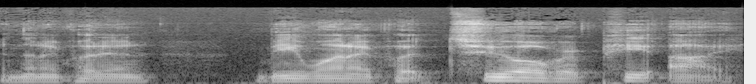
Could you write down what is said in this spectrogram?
And then I put in B1, I put 2 over PI.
